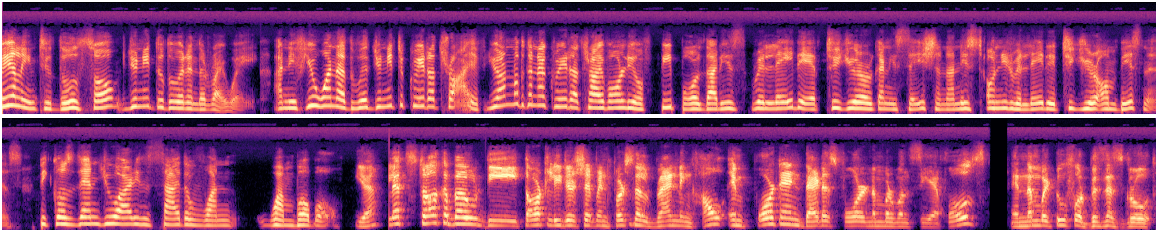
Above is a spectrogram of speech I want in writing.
willing to do so, you need to do it in the right way. And if you wanna do it, you need to create a tribe. You are not gonna create a tribe only of people that is related to your organization and is only related to your own business, because then you are inside of one one bubble. Yeah. Let's talk about the thought leadership and personal branding, how important that is for number one CFOs and number two for business growth.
